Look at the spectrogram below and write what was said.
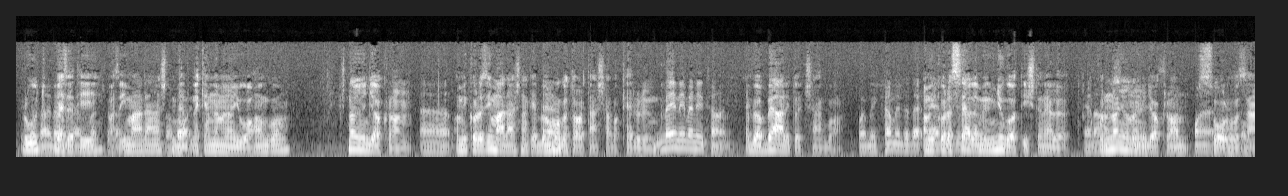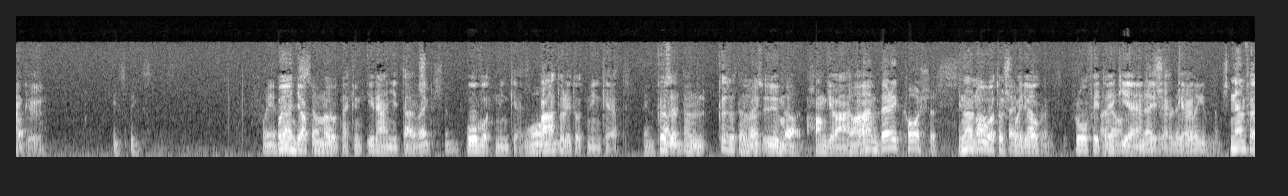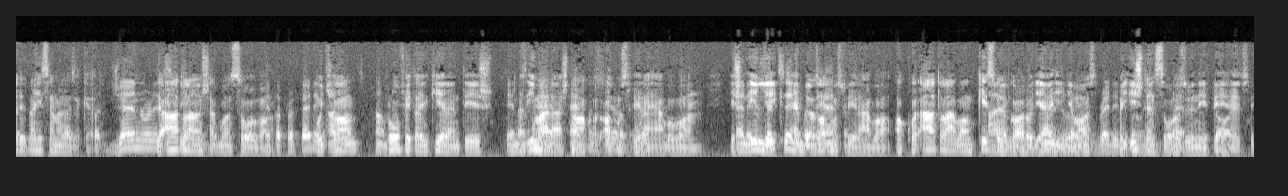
Ruth vezeti az imádást, mert nekem nem olyan jó a hangom, és nagyon gyakran, uh, amikor az imádásnak ebbe a magatartásába kerülünk, ebbe a beállítottságba, amikor a szellemünk nyugodt Isten előtt, akkor nagyon-nagyon gyakran szól hozzánk ő. Olyan gyakran adott nekünk irányítást, óvott minket, bátorított minket, közvetlenül, közvetlenül az ő hangja által. Én nagyon óvatos vagyok profétai kijelentésekkel, és nem feltétlenül hiszem el ezeket. De általánosságban szólva, hogyha a profétai kijelentés az imádásnak az atmoszférájában van, és illik ebbe az atmoszférába, akkor általában kész vagyok arra, hogy elhiggyem azt, hogy Isten szól az ő népéhez.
